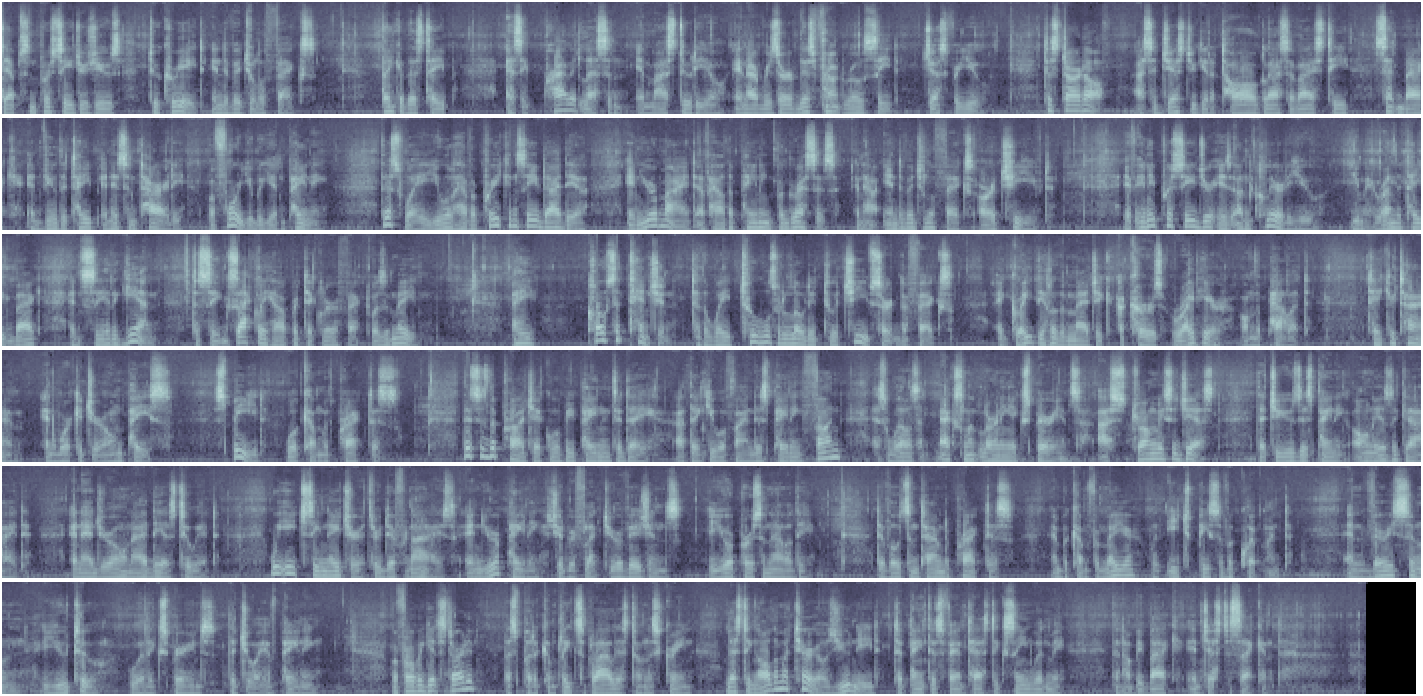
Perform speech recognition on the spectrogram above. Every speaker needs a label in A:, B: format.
A: steps and procedures used to create individual effects. Think of this tape as a private lesson in my studio, and I've reserved this front row seat just for you. To start off, I suggest you get a tall glass of iced tea, sit back, and view the tape in its entirety before you begin painting. This way, you will have a preconceived idea in your mind of how the painting progresses and how individual effects are achieved. If any procedure is unclear to you, you may run the tape back and see it again to see exactly how a particular effect was made. Pay close attention to the way tools are loaded to achieve certain effects. A great deal of the magic occurs right here on the palette. Take your time and work at your own pace. Speed will come with practice. This is the project we'll be painting today. I think you will find this painting fun as well as an excellent learning experience. I strongly suggest that you use this painting only as a guide and add your own ideas to it. We each see nature through different eyes, and your painting should reflect your visions, your personality. Devote some time to practice and become familiar with each piece of equipment. And very soon, you too will experience the joy of painting. Before we get started, let's put a complete supply list on the screen, listing all the materials you need to paint this fantastic scene with me. Then I'll be back in just a second.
